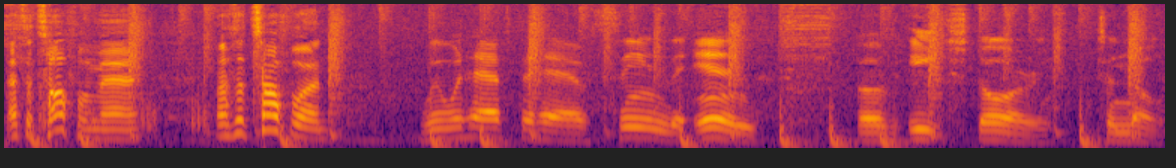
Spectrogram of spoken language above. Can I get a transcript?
That's a tough one, man. That's a tough one. We would have to have seen the end of each story to know.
